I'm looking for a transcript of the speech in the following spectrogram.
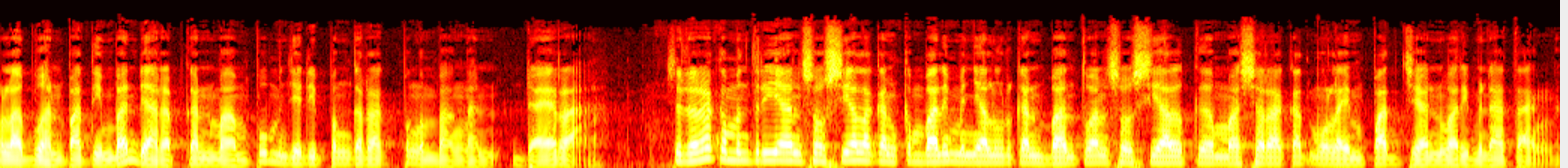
Pelabuhan Patimban diharapkan mampu menjadi penggerak pengembangan daerah. Saudara Kementerian Sosial akan kembali menyalurkan bantuan sosial ke masyarakat mulai 4 Januari mendatang.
